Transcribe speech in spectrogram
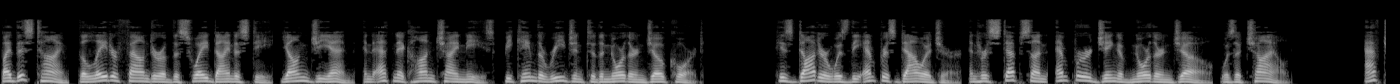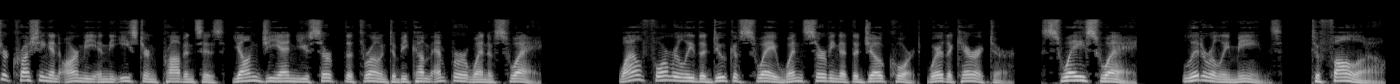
By this time, the later founder of the Sui dynasty, Yang Jian, an ethnic Han Chinese, became the regent to the northern Zhou court. His daughter was the Empress Dowager, and her stepson, Emperor Jing of northern Zhou, was a child. After crushing an army in the eastern provinces, Yang Jian usurped the throne to become Emperor Wen of Sui. While formerly the Duke of Sui when serving at the Zhou court, where the character, Sui Sui, literally means, to follow,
